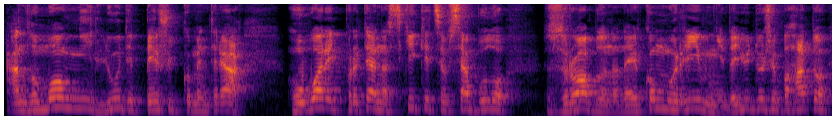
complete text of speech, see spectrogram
Англомовні люди пишуть в коментарях, говорять про те, наскільки це все було зроблено, на якому рівні, дають дуже багато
